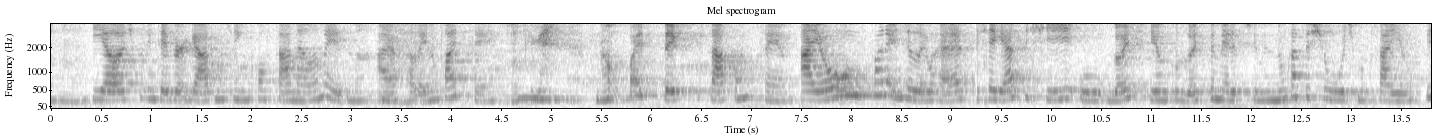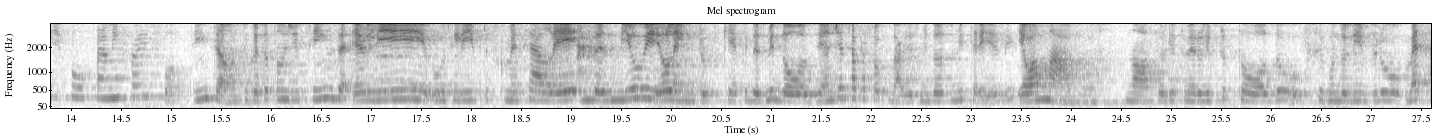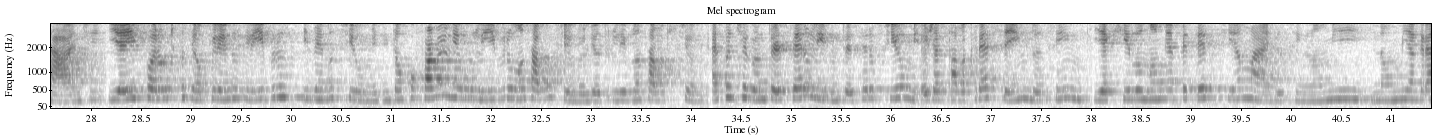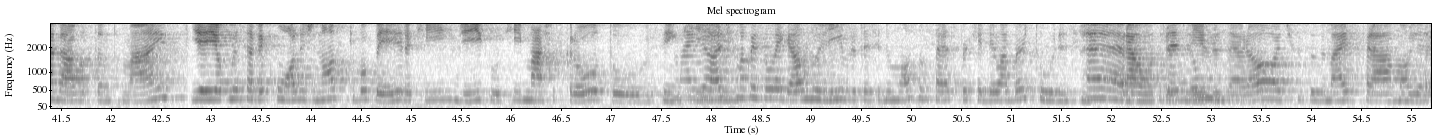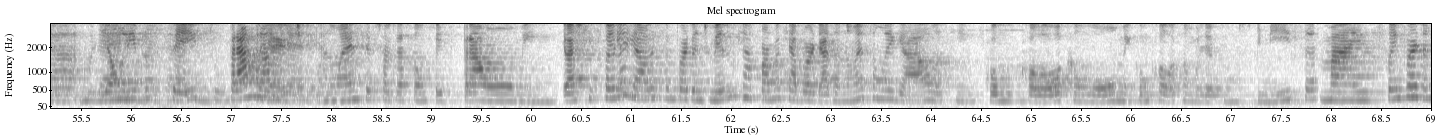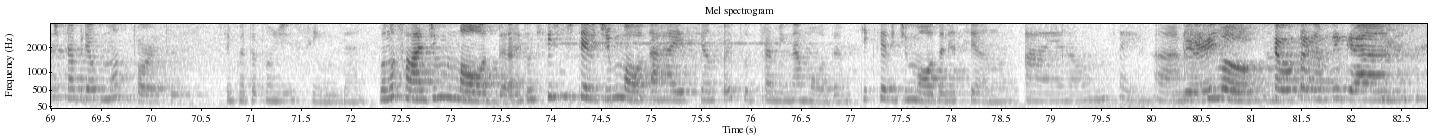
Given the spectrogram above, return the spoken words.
E ela, tipo assim, teve orgasmo sem encostar nela mesma. Aí eu falei, não pode ser. Porque, Não pode ser que isso está acontecendo. Aí eu parei de ler o resto. Eu cheguei a assistir o dois filmes, os dois primeiros filmes, nunca assisti o último que saiu. E, tipo, pra mim foi flow. Então, 50 Tons de Cinza, eu li os livros, comecei a ler em 2000 e eu lembro, porque foi 2012, antes de entrar pra faculdade, 2012, 2013. Eu amava nossa, eu li o primeiro livro todo, o segundo livro metade. E aí foram, tipo assim, eu fui lendo os livros e vendo os filmes. Então, conforme eu li um livro, lançava um filme. Eu li outro livro, lançava outro filme. Aí quando chegou no terceiro livro, no terceiro filme, eu já tava crescendo, assim, e aquilo não me apetecia mais, assim, não me, não me agradava tanto mais. E aí eu comecei a ver com olhos de, nossa, que bobeira, que ridículo, que macho escroto, assim. Mas que... eu acho uma coisa legal no livro ter sido um maior sucesso porque deu abertura, assim, É, pra outros teve um- livros eróticos e tudo mais, pra mostrar Mulheres. mulheres. E é um livro feito pra mulher, mulher, tipo, não aham. é sexualização feita pra homem. Eu acho que isso foi legal, isso foi importante, mesmo que a forma que é abordada não é tão legal, assim, como colocam o homem, como colocam a mulher como submissa, mas foi importante pra abrir algumas portas. 50 tons de cinza. Vamos falar de moda. Então, o que a gente teve de moda? Ah, esse ano foi tudo pra mim na moda. O que, teve de moda nesse ano? Ah, eu não, não sei. Ah, não. Acabou o programa, obrigada.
